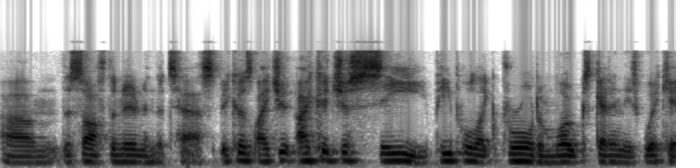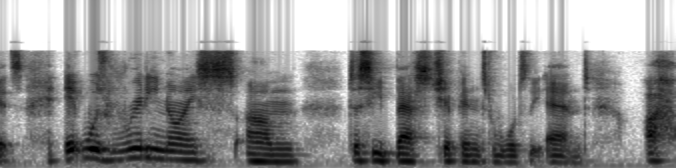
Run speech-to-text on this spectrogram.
um, this afternoon in the test because I, ju- I could just see people like Broad and Woakes getting these wickets. It was really nice um, to see Bess chip in towards the end. Uh,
